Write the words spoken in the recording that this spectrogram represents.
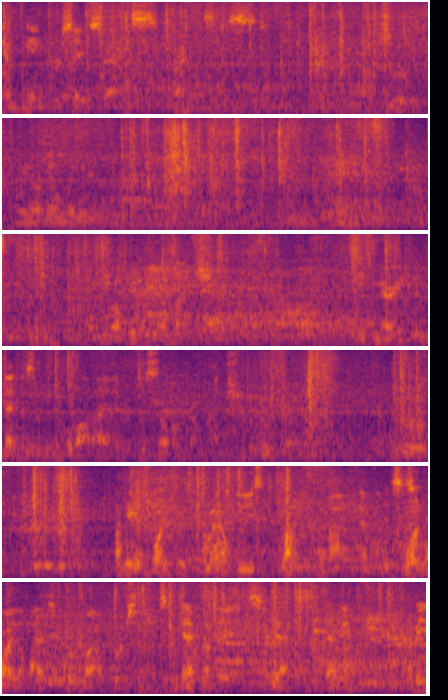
campaign for safe sex practices. We don't know what he... Well, we don't know much. He's married, but that doesn't mean a whole lot either. We still don't know much. I think it's wonderful he's come out At least like he's come out. I mean, It's this is probably the highest profile person that's come out Ever. with AIDS. so- Yeah, ever. I mean,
